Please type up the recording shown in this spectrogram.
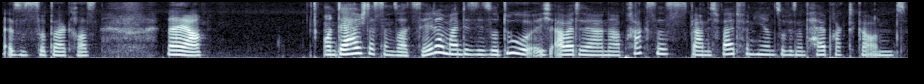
Es ist total krass. Naja. Und der habe ich das dann so erzählt. Da meinte sie so, du, ich arbeite ja in einer Praxis, gar nicht weit von hier und so. Wir sind Heilpraktiker und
